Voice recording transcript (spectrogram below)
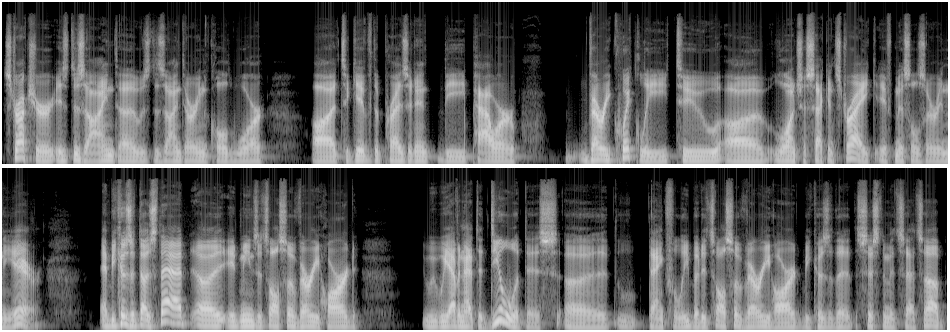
structure is designed. Uh, it was designed during the Cold War uh, to give the president the power very quickly to uh, launch a second strike if missiles are in the air. And because it does that, uh, it means it's also very hard. We, we haven't had to deal with this, uh, thankfully, but it's also very hard because of the system it sets up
